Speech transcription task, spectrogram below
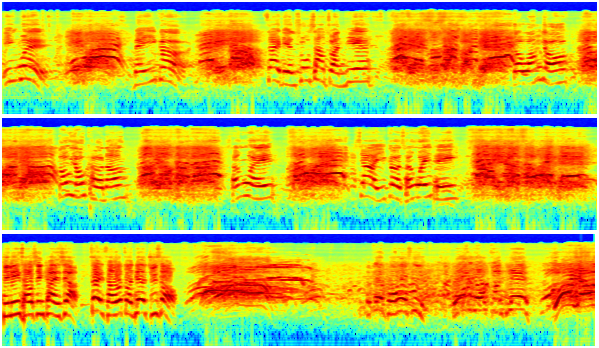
因为，因为每一个，每一个在脸书上转贴，在脸书上转贴的网友，的网友，都有可能，都有可能成为，成为下一个陈伟霆，下一个陈伟霆。请林朝新看一下，在场有转贴的举手。这个口号是：我有转贴，我有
